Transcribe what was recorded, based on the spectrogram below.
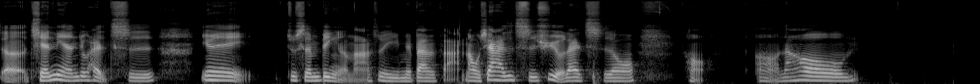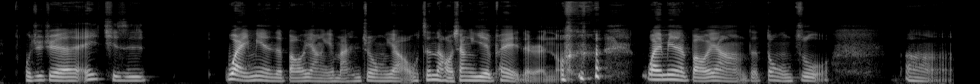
呃前年就开始吃，因为就生病了嘛，所以没办法。那我现在还是持续有在吃哦，好、哦、呃，然后我就觉得哎，其实外面的保养也蛮重要。我真的好像叶配的人哦，外面的保养的动作，呃。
